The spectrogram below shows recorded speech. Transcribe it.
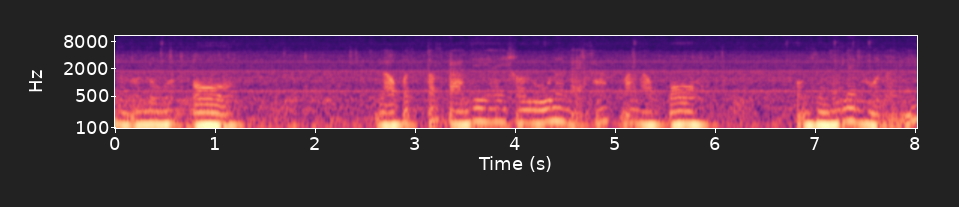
เราก็รู้โปรเราก็ต้องการที่ให้เขารู้นั่นแหละครับ ว่าเราโปรผมถึงได้เล่นโหดแบบนี้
